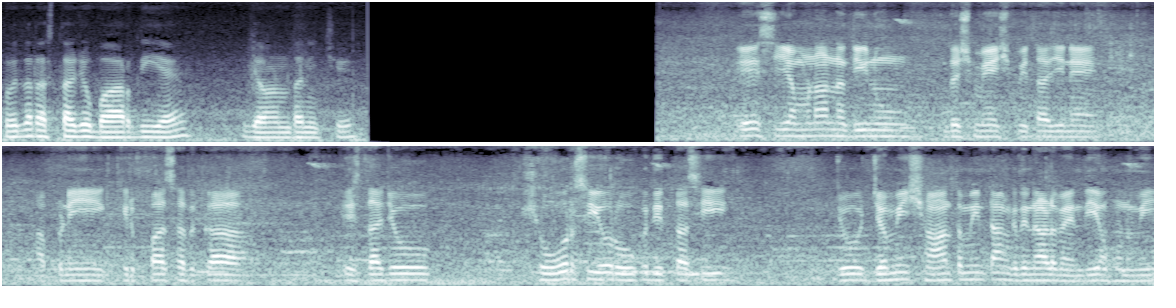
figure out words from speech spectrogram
ਸੋ ਇਹਦਾ ਰਸਤਾ ਜੋ ਬਾਹਰ ਦੀ ਹੈ, ਜਾਣ ਦਾ ਨੀਚੇ। ਇਸ ਯਮੁਨਾ ਨਦੀ ਨੂੰ ਦਸ਼ਮੇਸ਼ ਪਿਤਾ ਜੀ ਨੇ ਆਪਣੀ ਕਿਰਪਾ ਸਦਕਾ ਇਸ ਦਾ ਜੋ ਸ਼ੋਰ ਸੀ ਉਹ ਰੋਕ ਦਿੱਤਾ ਸੀ ਜੋ ਜਮੀ ਸ਼ਾਂਤਮਈ ਢੰਗ ਦੇ ਨਾਲ ਵਹਿੰਦੀ ਆ ਹੁਣ ਵੀ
